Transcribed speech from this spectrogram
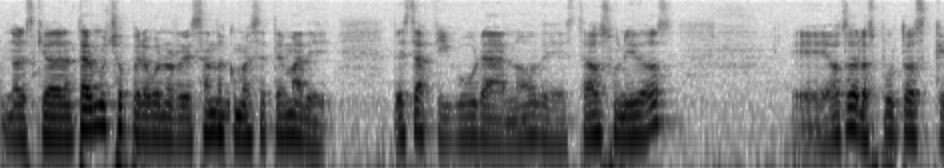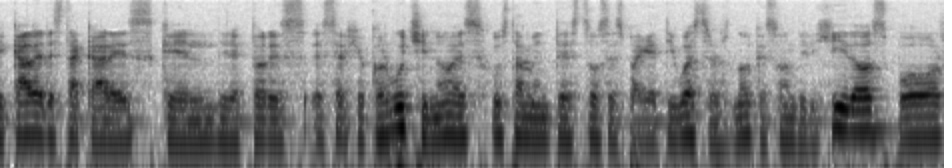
No les quiero adelantar mucho, pero bueno, regresando como a ese tema de, de esta figura, ¿no? De Estados Unidos. eh, otro de los puntos que cabe destacar es que el director es, es Sergio Corbucci, ¿no? Es justamente estos spaghetti westerns, ¿no? Que son dirigidos por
